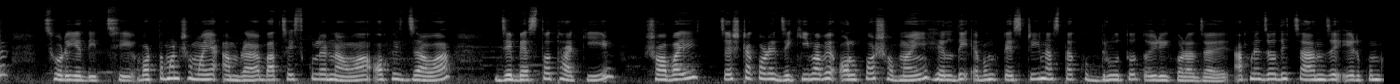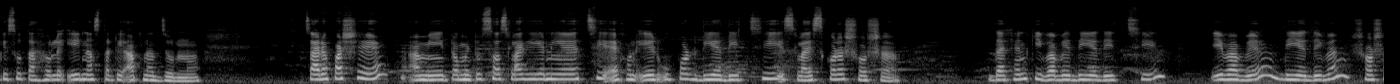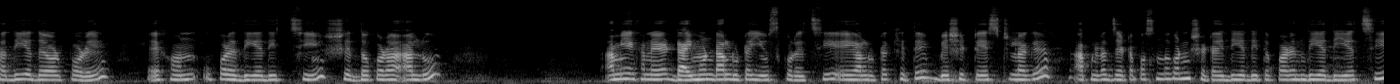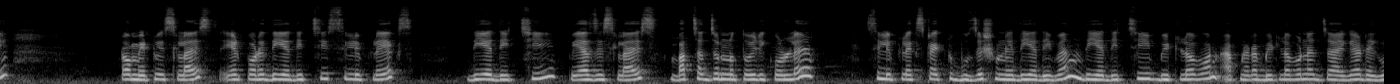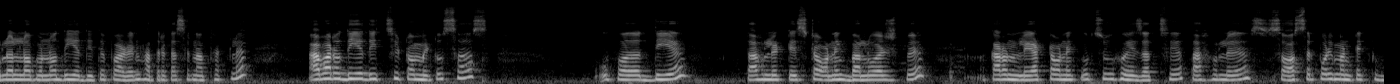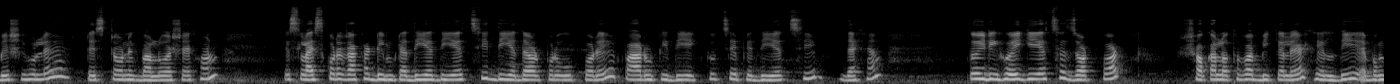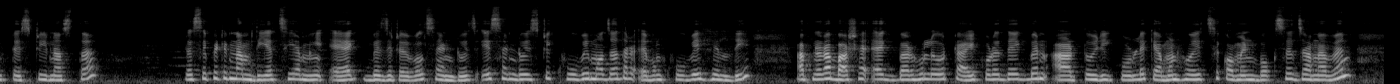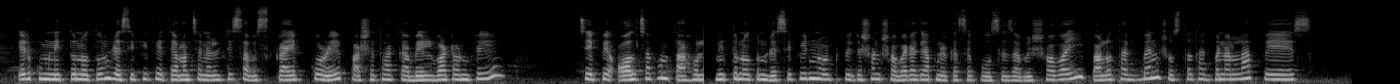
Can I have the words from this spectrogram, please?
ছড়িয়ে দিচ্ছি। বর্তমান সময়ে আমরা বাচ্চা স্কুলে নেওয়া, অফিস যাওয়া, যে ব্যস্ত থাকি সবাই চেষ্টা করে যে কীভাবে অল্প সময়ে হেলদি এবং টেস্টি নাস্তা খুব দ্রুত তৈরি করা যায়। আপনি যদি চান যে এরকম কিছু, তাহলে এই নাস্তাটি আপনার জন্য। চারপাশে আমি টমেটো সস লাগিয়ে নিয়েছি। এখন এর উপর দিয়ে দিচ্ছি স্লাইস করা শসা। দেখেন কীভাবে দিয়ে দিচ্ছি। এভাবে দিয়ে দিবেন। শসা দিয়ে দেওয়ার পরে এখন উপরে দিয়ে দিচ্ছি সেদ্ধ করা আলু। আমি এখানে ডায়মন্ড আলুটা ইউজ করেছি। এই আলুটা খেতে বেশি টেস্ট লাগে। আপনারা যেটা পছন্দ করেন সেটাই দিয়ে দিতে পারেন। দিয়ে দিয়েছি টমেটো স্লাইস, এরপরে দিয়ে দিচ্ছি চিলি ফ্লেক্স, দিয়ে দিচ্ছি পেঁয়াজ স্লাইস। বাচ্চার জন্য তৈরি করলে চিলি ফ্লেক্সটা একটু বুঝে শুনে দিয়ে দিবেন। দিয়ে দিচ্ছি বিট লবণ। আপনারা বিট লবণের জায়গায় রেগুলার লবণও দিয়ে দিতে পারেন হাতের কাছে না থাকলে। আবারও দিয়ে দিচ্ছি টমেটো সস উপর দিয়ে তাহলে টেস্টটা অনেক ভালো আসবে। কারণ লেয়ারটা অনেক উঁচু হয়ে যাচ্ছে, তাহলে সসের পরিমাণটা একটু বেশি হলে টেস্টটা অনেক ভালো আসে এখন। স্লাইস করে রাখা ডিমটা দিয়ে দিয়েছি, দিয়ে দেওয়ার পরে উপরে পাউরুটি দিয়ে একটু চেপে দিয়েছি, দেখেন। তৈরি হয়ে গিয়েছে জটপট সকাল অথবা বিকালের হেলদি এবং টেস্টি নাস্তা। রেসিপিটির নাম দিয়েছি আমি এক ভেজিটেবল স্যান্ডউইচ। এই স্যান্ডউইচটি খুবই মজাদার এবং খুবই হেলদি। আপনারা বাসায় একবার হলেও ট্রাই করে দেখবেন আর তৈরি করলে কেমন হয়েছে কমেন্ট বক্সে জানাবেন। এরকম নিত্য নতুন রেসিপি পেতে আমার চ্যানেলটি সাবস্ক্রাইব করে পাশে থাকা বেল বাটনটি চেপে অল চাপুন, তাহলে নিত্য নতুন রেসিপির নোটিফিকেশন সবার আগে আপনার কাছে পৌঁছে যাবে। সবাই ভালো থাকবেন, সুস্থ থাকবেন, আল্লাহ হাফেজ।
